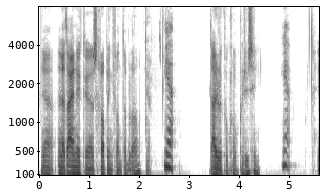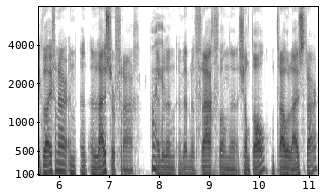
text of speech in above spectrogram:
Ja, en uiteindelijk eh, schrapping van het tableau. Ja. Duidelijke conclusie. Ja. Ik wil even naar een, een, een luistervraag. Oh, we, ja. hebben een, we hebben een vraag van eh, Chantal, een trouwe luisteraar.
